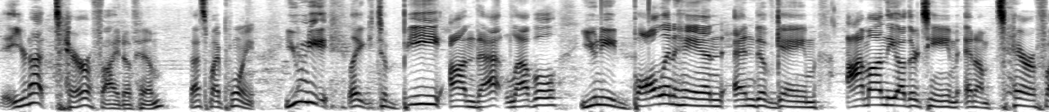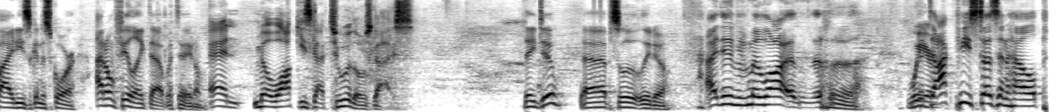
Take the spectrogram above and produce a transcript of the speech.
you're not terrified of him. That's my point. You need like to be on that level. You need ball in hand, end of game. I'm on the other team, and I'm terrified he's going to score. I don't feel like that with Tatum. And Milwaukee's got two of those guys. They do, they absolutely do. I did Milwaukee. The Doc piece doesn't help.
